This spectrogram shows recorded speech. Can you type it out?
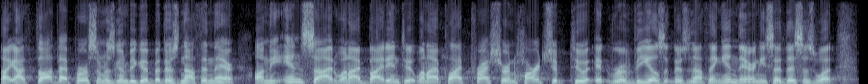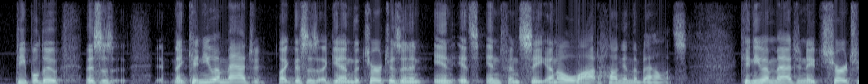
Like I thought that person was going to be good, but there's nothing there. On the inside, when I bite into it, when I apply pressure and hardship to it, it reveals that there's nothing in there. And he said, This is what people do. This is, and can you imagine? Like this is again, the church is in, an, in its infancy and a lot hung in the balance. Can you imagine a church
